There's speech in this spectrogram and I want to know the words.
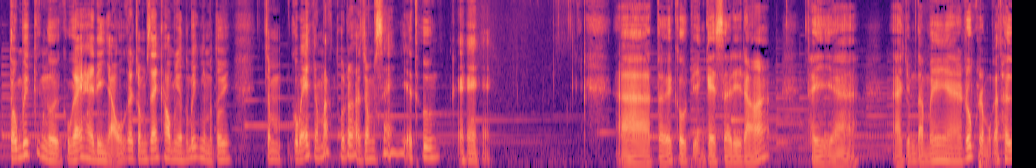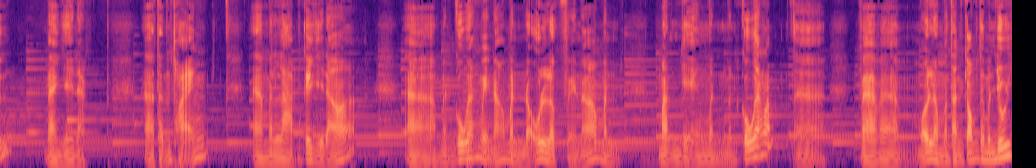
Tôi không biết cái người cô gái hay đi nhậu có trong sáng không nhưng tôi biết nhưng mà tôi trong cô bé trong mắt tôi rất là trong sáng dễ thương. À, từ cái câu chuyện cây sơ đi đó thì à, à, chúng ta mới à, rút ra một cái thứ. Là gì nè? À, thỉnh thoảng à, mình làm cái gì đó à, mình cố gắng về nó mình nỗ lực về nó mình mạnh dạng mình mình cố gắng lắm. À, và và mỗi lần mình thành công thì mình vui.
